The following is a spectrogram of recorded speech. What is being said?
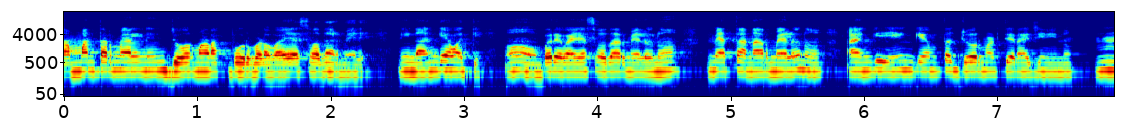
ನಮ್ಮಂತರ ಮೇಲೆ ನೀನು ಜೋರು ಮಾಡಕ್ಕೆ ಬರ್ಬೇಡ ವಯಸ್ಸೋದಾರ ಮೇಲೆ. ನೀನು ಹಂಗೆ ಮತ್ತಿ ಹ್ಞೂ ಬರೀ ವಯಸ್ಸೋದಾರ ಮೇಲೂ ಮೆತ್ತನಾರ ಮೇಲೂ ಹಂಗೆ ಹಿಂಗೆ ಅಂತ ಜೋರು ಮಾಡ್ತೀಯ ರಾಜಿ ನೀನು. ಹ್ಞೂ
